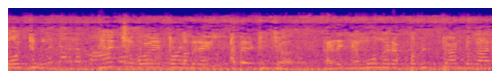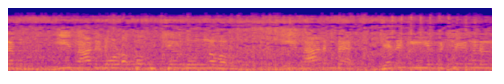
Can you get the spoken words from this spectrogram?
തോറ്റു തിരിച്ചുപോയിട്ടുള്ളവരെ അപേക്ഷിച്ച് കഴിഞ്ഞ മൂന്നര പതിറ്റാണ്ടുകാലം ഈ നാടിനോടൊപ്പം ചേർന്നു നിന്നവർ ഈ നാടിന്റെ ജനകീയ വിഷയങ്ങളിൽ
